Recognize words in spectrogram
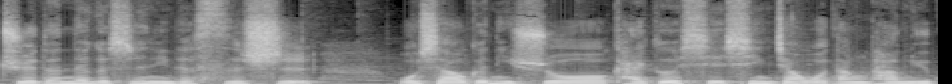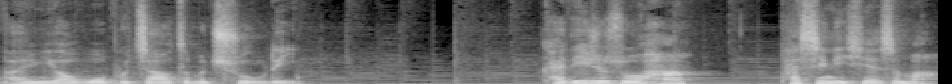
觉得那个是你的私事。我是要跟你说，凯哥写信叫我当他女朋友，我不知道怎么处理。”凯蒂就说：“哈，他信里写什么？”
